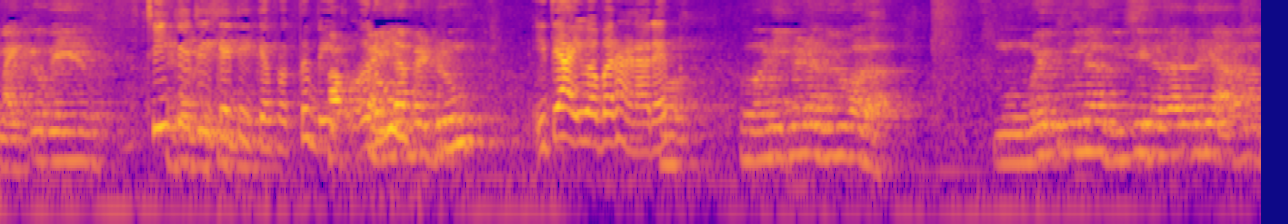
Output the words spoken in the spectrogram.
मायक्रोवेव्ह ठीक आहे ठीक आहे ठीक आहे फक्त पहिला. बेडरूम इथे आई बाबा राहणार आहेत. हो, आणि इकडनं व्ह्यू बघा. मुंबईत तुम्ही ना वीस एक हजार तरी आरामात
